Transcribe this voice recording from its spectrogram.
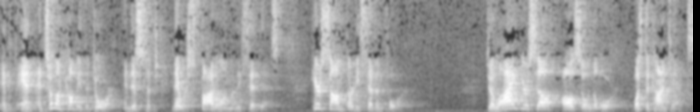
And, and, and someone called me at the door, and this is a, they were spot on when they said this. Here's Psalm 37 4. Delight yourself also in the Lord. What's the context?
